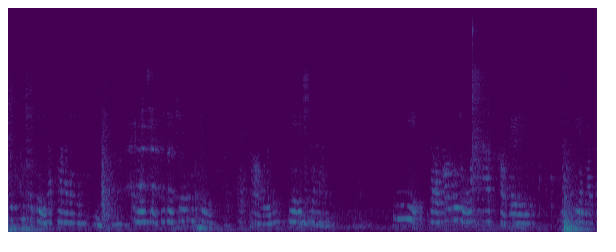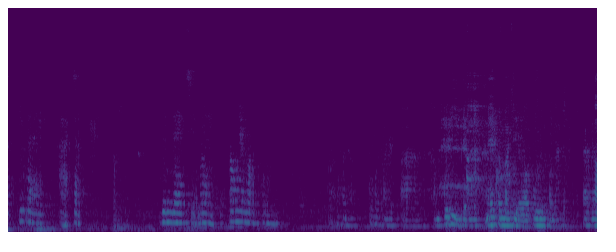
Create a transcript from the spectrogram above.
ทุกคนจะตื่นรับมาอะไรจะมีสิ่งที่ดีช่วยได้อยู่แต่เขามีวิชา ที่เราก็ไม่รู้ว่าเขาไปนักเรียนมาจากที่ใดอาจจะรุนแรงเสียหน่อยจะต้องระวังตัวคำพูดที่ยิงเป็นไม่ให้คนบางทีเราพูดคนนั้นแต่เรา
